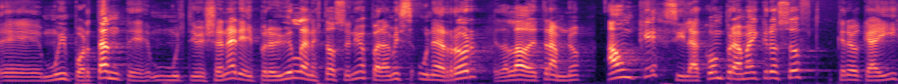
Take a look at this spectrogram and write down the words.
eh, muy importante, multimillonaria, y prohibirla en Estados Unidos para mí es un error del lado de Trump, ¿no? Aunque si la compra Microsoft, creo que ahí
